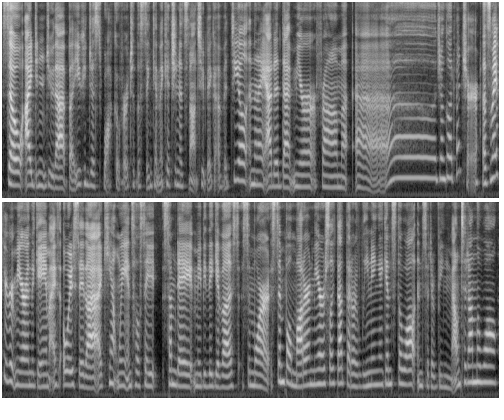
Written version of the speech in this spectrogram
So I didn't do that, but you can just walk over to the sink in the kitchen. It's not too big of a deal. And then I added that mirror from uh, Jungle Adventure. That's my favorite mirror in the game. I always say that. I can't wait until say someday maybe they give us some more simple modern mirrors like that that are leaning against the wall instead of being mounted on the wall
